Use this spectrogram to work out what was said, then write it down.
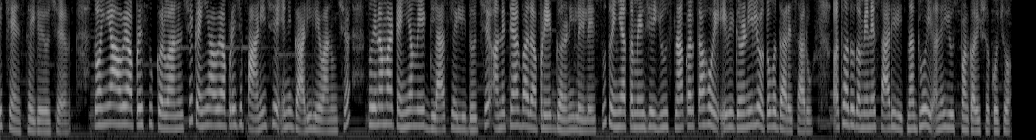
એ ચેન્જ થઈ ગયો છે. તો અહીંયા હવે આપણે શું કરવાનું છે કે અહીંયા હવે આપણે જે પાણી છે એને ગાળી લેવાનું છે. તો એના માટે અહીંયા મેં એક ગ્લાસ લઈ લીધો છે અને ત્યારબાદ આપણે એક ગરણી લઈ લઈશું. તો અહીંયા તમે જે યુઝ ના કરતા હોય એવી ગરણી લો તો વધારે સારું. અથવા તો તમે એને સારી રીતના ધોઈ અને યુઝ પણ કરી શકો છો.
